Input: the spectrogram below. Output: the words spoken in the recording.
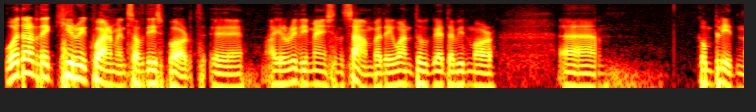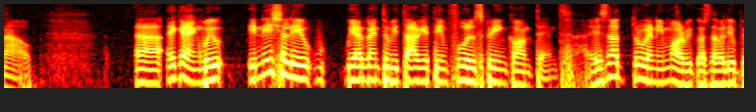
what are the key requirements of this port? Uh, I already mentioned some, but I want to get a bit more complete now. Again, we initially we are going to be targeting full screen content. It's not true anymore because WP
